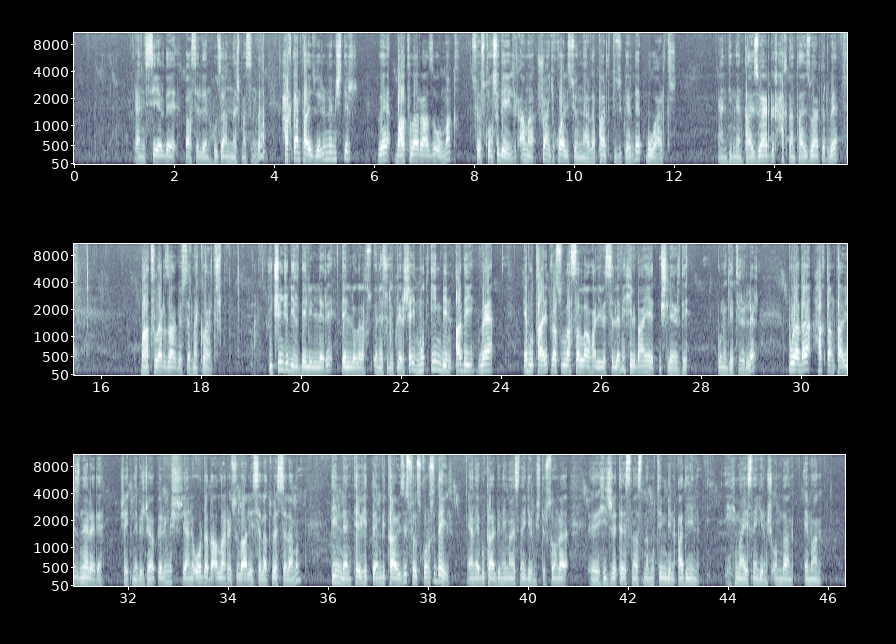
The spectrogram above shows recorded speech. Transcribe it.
Yani Siyer'de bahsedilen Huza Anlaşması'nda haktan taviz verilmemiştir ve batıla razı olmak söz konusu değildir. Ama şu anki koalisyonlarda, parti tüzüklerinde bu vardır. Yani dinden taviz vardır, haktan taviz vardır ve batıla rıza göstermek vardır. Üçüncü bir delilleri, delil olarak öne sürdükleri şey, Mut'im bin Adi ve Ebu Talip Resulullah sallallahu aleyhi ve sellemi himaye etmişlerdi. Bunu getirirler. Burada haktan taviz nerede şeklinde bir cevap verilmiş. Yani orada da Allah Resulü aleyhissalatü vesselamın dinden, tevhidden bir tavizi söz konusu değil. Yani Ebu Talib'in himayesine girmiştir. Sonra e, hicreti esnasında Mutim bin Adi'nin himayesine girmiş. Ondan eman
